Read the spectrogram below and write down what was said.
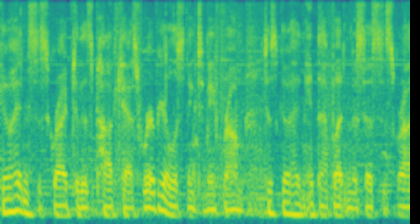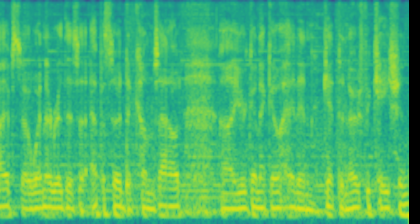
go ahead and subscribe to this podcast wherever you're listening to me from. Just go ahead and hit that button that says subscribe. So whenever there's an episode that comes out, uh, you're going to go ahead and get the notification.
